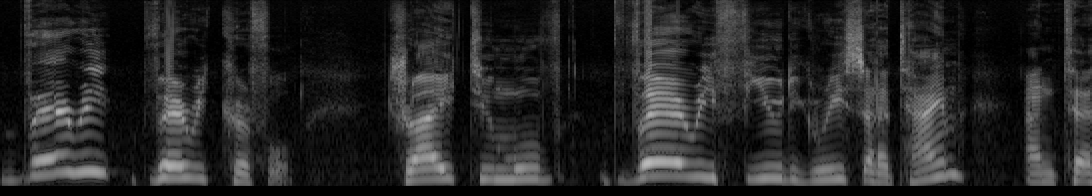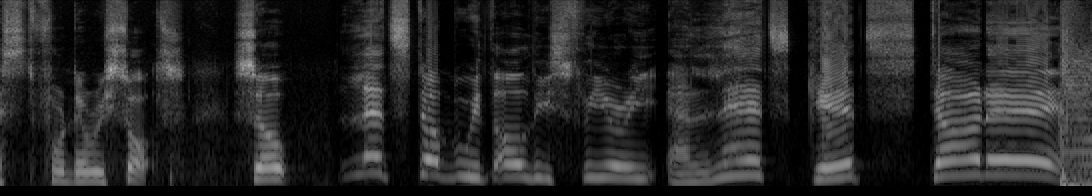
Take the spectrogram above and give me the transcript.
very, very careful. Try to move very few degrees at a time and test for the results. So let's stop with all this theory and let's get started.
